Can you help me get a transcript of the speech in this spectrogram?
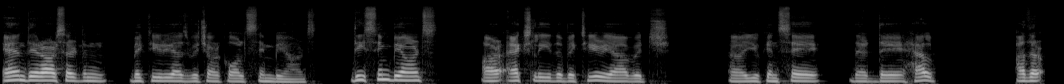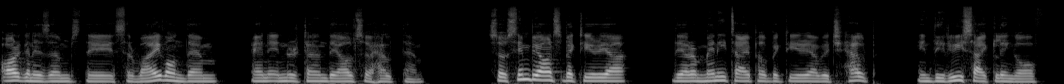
And there are certain bacteria which are called symbionts. These symbionts are actually the bacteria which uh, you can say that they help other organisms, they survive on them, and in return, they also help them. So symbionts bacteria, there are many type of bacteria which help in the recycling of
